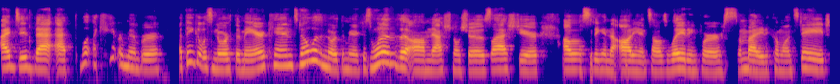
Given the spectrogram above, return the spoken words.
I did that at well, I can't remember. I think it was North Americans. No, it wasn't North Americans. One of the um national shows last year. I was sitting in the audience. I was waiting for somebody to come on stage,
